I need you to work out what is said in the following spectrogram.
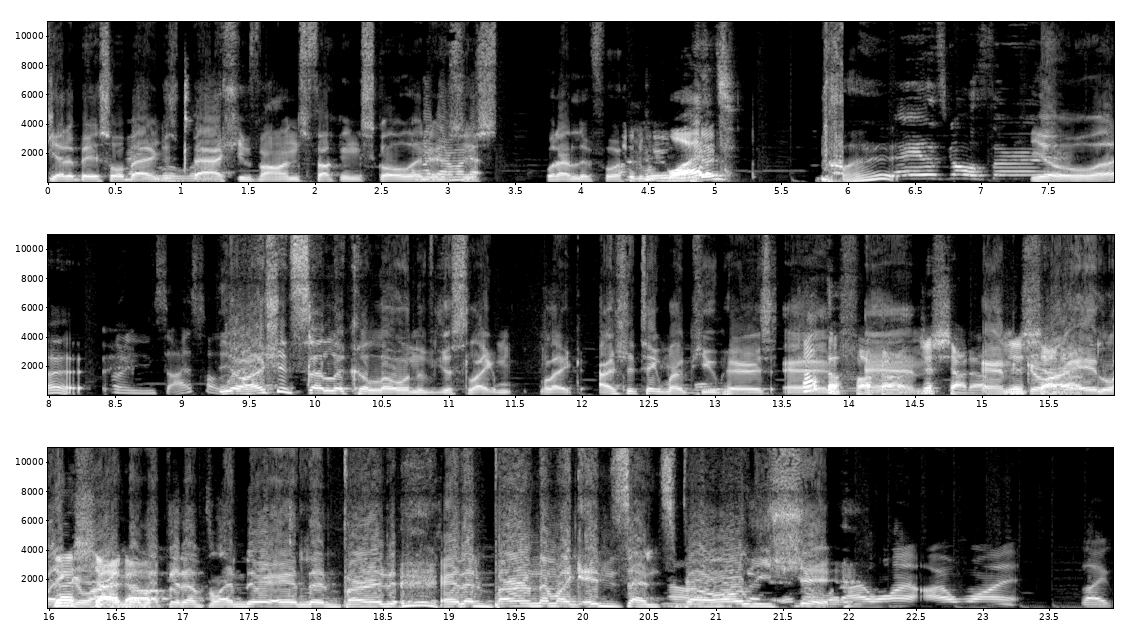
get a baseball bat and just bash Yvonne's fucking skull Oh in my God, is oh my God. just what I live for. Did we win? What? What? Hey, let's go third. Yo, what? I saw that. Yo, I should sell a cologne of just like, like I should take my pube hairs and Shut the fuck up. Just shut up. and Just shut up. and like Just shut grind them up. up in a blender and then burn and then burn them like incense, No, bro. Holy no, shit! What I want, I want like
